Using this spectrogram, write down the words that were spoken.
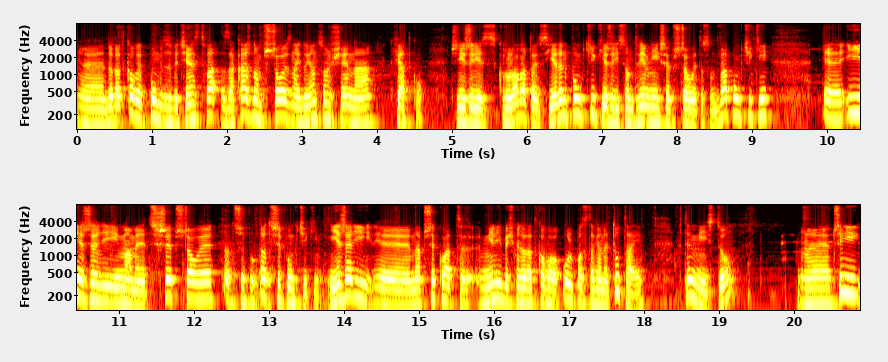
e, dodatkowy punkt zwycięstwa za każdą pszczołę znajdującą się na kwiatku. Czyli jeżeli jest królowa, to jest jeden punkcik, jeżeli są dwie mniejsze pszczoły, to są dwa punkciki. e, I jeżeli mamy trzy pszczoły, To trzy punkty. to trzy punkciki. Jeżeli e, na przykład mielibyśmy dodatkowo ul postawiony tutaj, w tym miejscu, e, czyli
